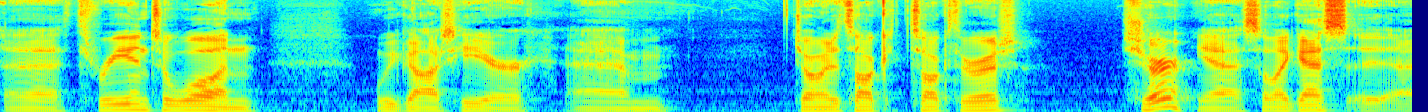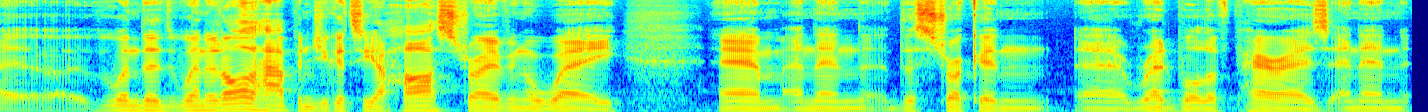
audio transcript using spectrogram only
Uh, three into one we got here. Um, do you want me to talk talk through it? Sure. Yeah, so I guess uh, when the when it all happened, you could see a Haas driving away, um, and then the strucken uh, Red Bull of Perez, and then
